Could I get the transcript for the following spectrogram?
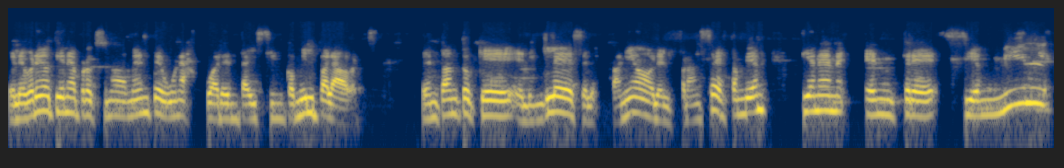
el hebreo tiene aproximadamente unas 45.000 palabras, en tanto que el inglés, el español, el francés también tienen entre 100.000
